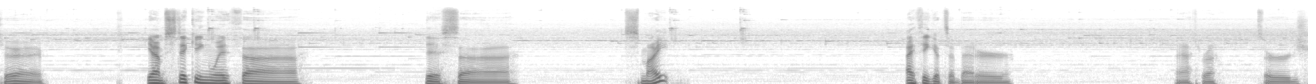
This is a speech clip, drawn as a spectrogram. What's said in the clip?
Okay. Yeah, I'm sticking with, uh... This, uh... Smite? I think it's a better... Athra. Surge.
